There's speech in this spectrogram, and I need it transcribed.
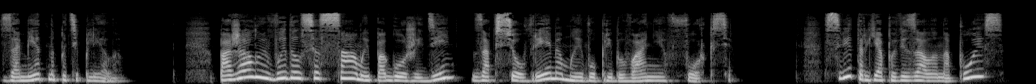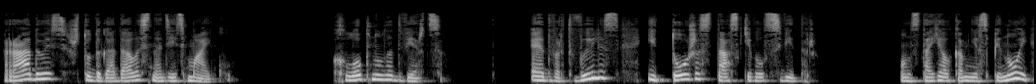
заметно потеплело. Пожалуй, выдался самый погожий день за все время моего пребывания в Форксе. Свитер я повязала на пояс, радуясь, что догадалась надеть майку. Хлопнула дверца. Эдвард вылез и тоже стаскивал свитер. Он стоял ко мне спиной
